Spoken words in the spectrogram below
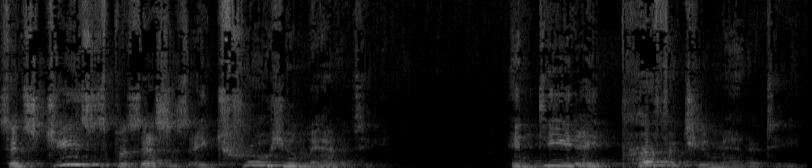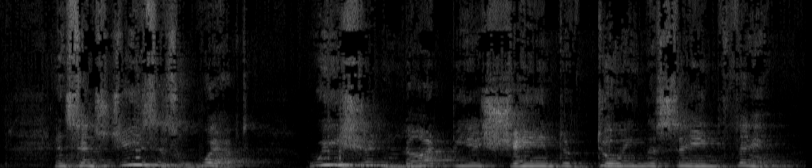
Since Jesus possesses a true humanity, indeed a perfect humanity, and since Jesus wept, we should not be ashamed of doing the same thing.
